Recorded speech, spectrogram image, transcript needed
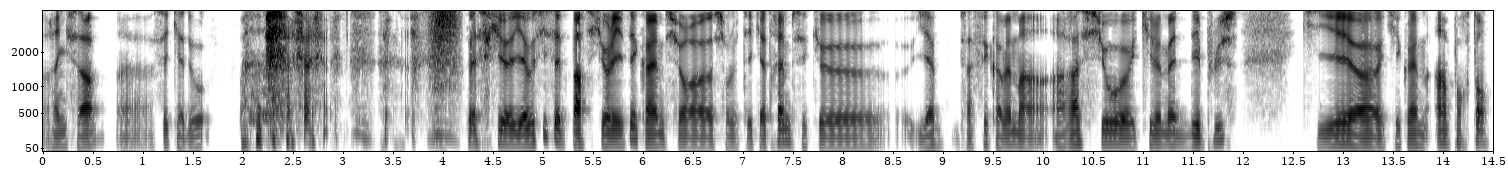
rien que ça, euh, c'est cadeau. Parce qu'il y a aussi cette particularité quand même sur, euh, sur le T4M, c'est que il y a, ça fait quand même un, un ratio euh, kilomètre D+, qui est, euh, qui est quand même important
